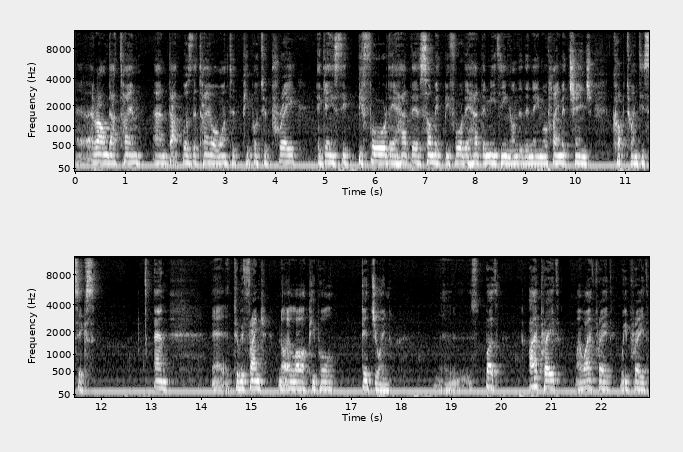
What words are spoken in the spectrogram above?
uh, around that time, and that was the time I wanted people to pray against it before they had the summit, before they had the meeting under the name of Climate Change COP26. And uh, to be frank, not a lot of people did join. Uh, but I prayed, my wife prayed, we prayed,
